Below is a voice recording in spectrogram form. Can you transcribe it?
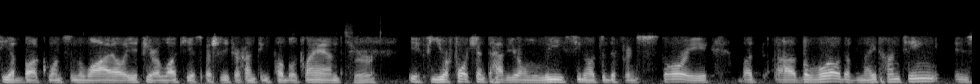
see a buck once in a while if you're lucky, especially if you're hunting public land. Sure if you're fortunate to have your own lease, you know, it's a different story. But uh, the world of night hunting is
